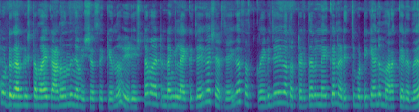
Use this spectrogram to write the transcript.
കൂട്ടുകാർക്കും ഇഷ്ടമായി കാണുമെന്ന് ഞാൻ വിശ്വസിക്കുന്നു. വീഡിയോ ഇഷ്ടമായിട്ടുണ്ടെങ്കിൽ ലൈക്ക് ചെയ്യുക ഷെയർ ചെയ്യുക സബ്സ്ക്രൈബ് ചെയ്യുക തൊട്ടടുത്ത ലൈക്ക് അടിച്ച് പൊട്ടിക്കാനും മറക്കരുത്.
